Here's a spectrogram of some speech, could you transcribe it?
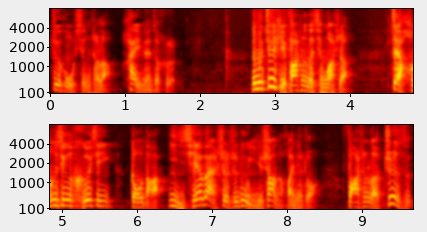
最后形成了氦原子核。那么，具体发生的情况是，在恒星核心高达一千万摄氏度以上的环境中，发生了质子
